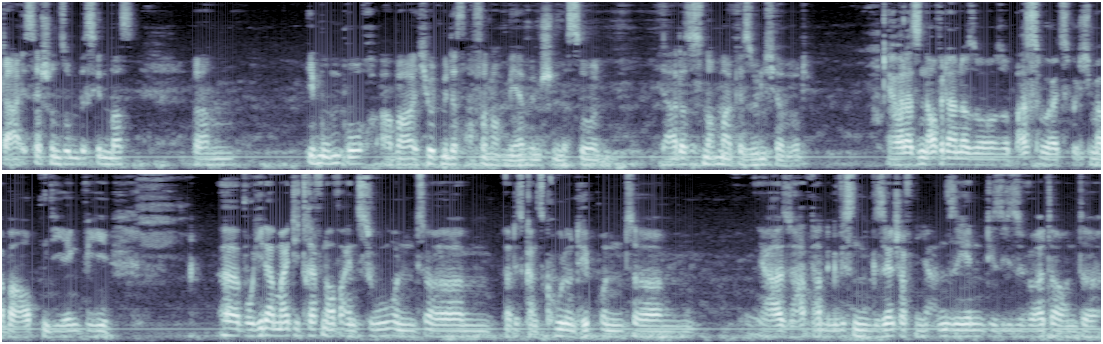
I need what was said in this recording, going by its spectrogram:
da ist ja schon so ein bisschen was ähm, im Umbruch, aber ich würde mir das einfach noch mehr wünschen, dass so, ja, dass es nochmal persönlicher wird. Ja, aber das sind auch wieder so, so Buzzwords, würde ich mal behaupten, die irgendwie, äh, wo jeder meint, die treffen auf einen zu und ähm, das ist ganz cool und hip und ähm, ja, also hat, hat einen gewissen gesellschaftlichen Ansehen, diese, diese Wörter und äh,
